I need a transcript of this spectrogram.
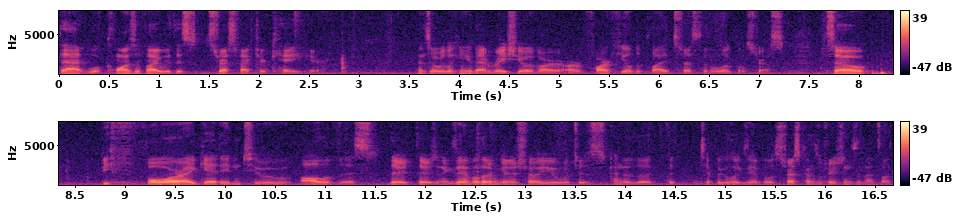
that will quantify with this stress factor K here. And so we're looking at that ratio of our, our far field applied stress to the local stress. So before I get into all of this, there, there's an example that I'm going to show you, which is kind of the, the typical example of stress concentrations, and that's a,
